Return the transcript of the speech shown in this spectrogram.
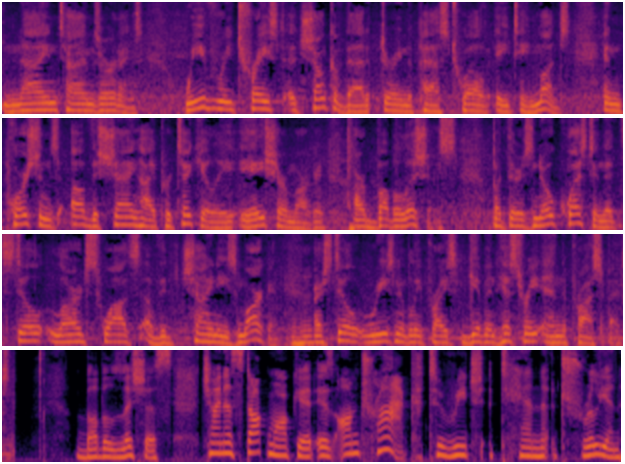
nine times earnings. We've retraced a chunk of that during the past 12, 18 months. And portions of the Shanghai, particularly the A-share market, are bubblicious. But there's no question that still large swaths of the Chinese market mm-hmm. are still reasonably priced given history and the prospects. Bubblicious. China's stock market is on track to reach 10 trillion,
